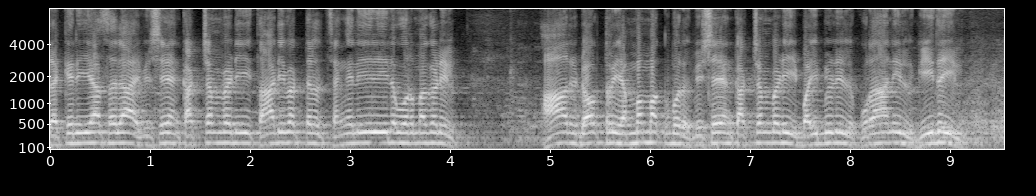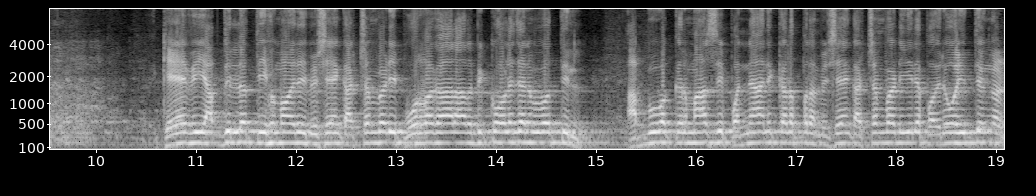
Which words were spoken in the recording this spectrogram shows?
Zakariya Salahi വിഷയം കക്ഷം വടി താടിവട്ടൽ ചങ്ങലേരിയിലെ ഓർമ്മകളിൽ. ആറ് ഡോക്ടർ എം എം അക്ബർ വിഷയം കക്ഷം വടി ബൈബിളിൽ ഖുറാനിൽ ഗീതയിൽ. കെ വി അബ്ദുൽ ലത്തീഫ് മൗലി വിഷയം കക്ഷംവടി പൂർവകാല അറബിക് കോളേജ് അനുഭവത്തിൽ അബൂബക്കർ മാസി പൊന്നാനിക്കടപ്പുറം വിഷയം കക്ഷംവടിയിലെ പൗരോഹിത്യങ്ങൾ.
